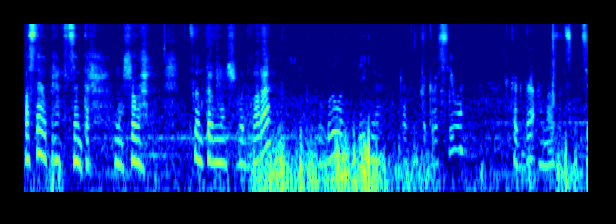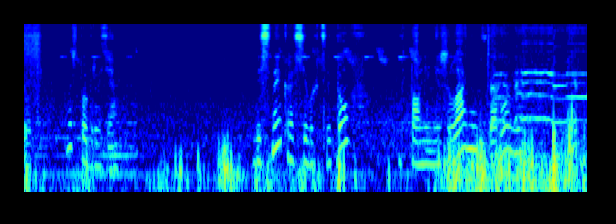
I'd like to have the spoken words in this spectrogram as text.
Поставила прямо в центр нашего, в центр нашего двора, было видно, как это красиво, когда она зацветет. Ну что, друзья, весны, красивых цветов, исполнения желаний, здоровья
